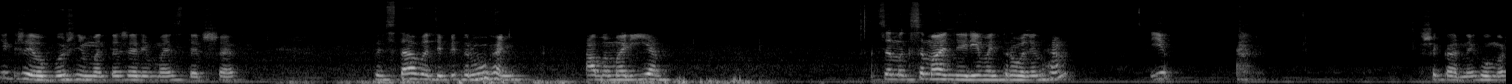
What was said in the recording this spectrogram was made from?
Як же я обожнюю монтажерів майстер-шеф. Представити підругань Ава Марія. Це максимальний рівень тролінга. І шикарний гумор.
